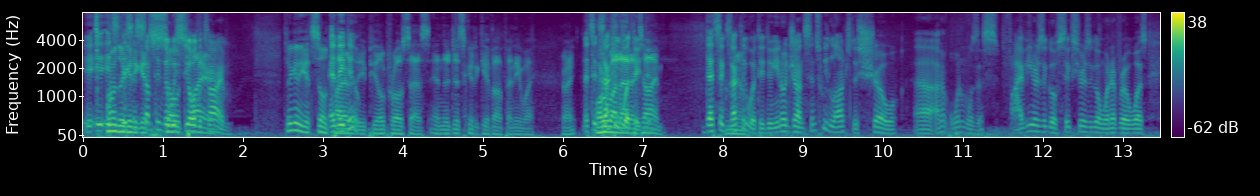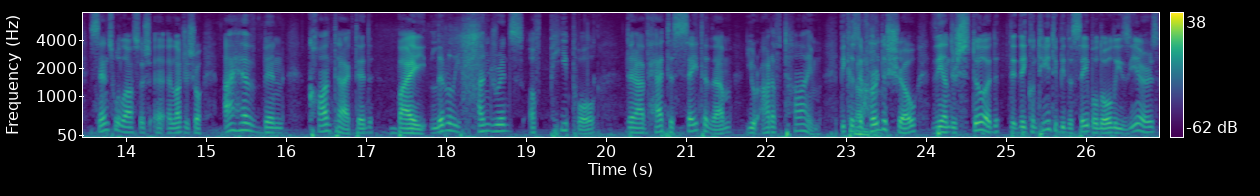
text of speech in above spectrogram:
It, it's, this is something so that we see tired. all the time. They're going to get so tired of the appeal process, and they're just going to give up anyway, right? That's exactly what they time. do. That's exactly what they do. You know, John, since we launched this show, uh, I don't when was this? Five years ago, six years ago, whenever it was. Since we launched, uh, launched the show, I have been contacted by literally hundreds of people that I've had to say to them, "You're out of time," because Ugh. they've heard the show, they understood that they continue to be disabled all these years,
